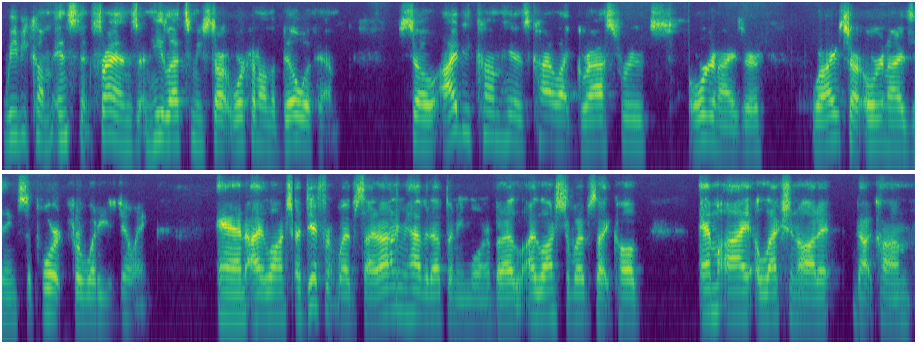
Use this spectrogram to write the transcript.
we become instant friends, and he lets me start working on the bill with him. So I become his kind of like grassroots organizer where I start organizing support for what he's doing. And I launched a different website. I don't even have it up anymore, but I, I launched a website called mielectionaudit.com,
